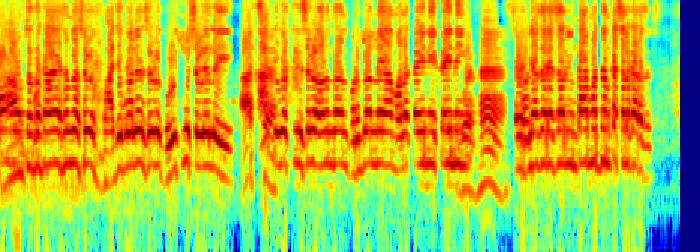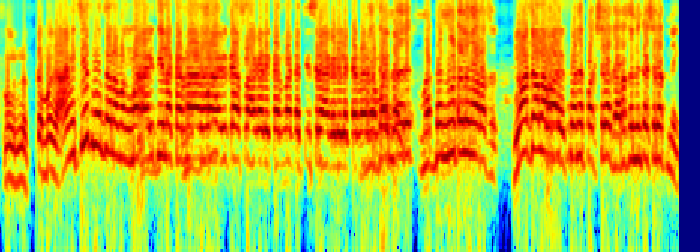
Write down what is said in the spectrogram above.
आमचं तर काय समजा सगळं भाजपवाल्याने सगळं धुळीच मिसळलेलं आहे. आर्थिक गोष्टी सगळं अनुदान फरदान नाही आम्हाला काही नाही काही नाही. हा. सगळं व्याजाऱ्या चालू काय मतदान कशाला करायचं? मग न- मग आम्ही तेच म्हणतो ना मग महायुतीला करणार महाविकास आघाडी करणार का तिसऱ्या आघाडीला करणार का मतदान नोटाला मारायचं. नोटाला मारायचं. कोण्या पक्षाला धरायचं नाही कशालाच नाही.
